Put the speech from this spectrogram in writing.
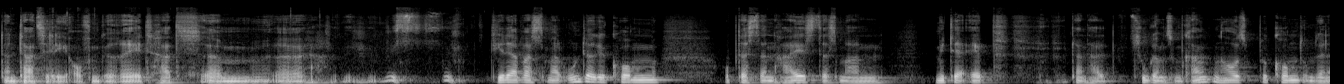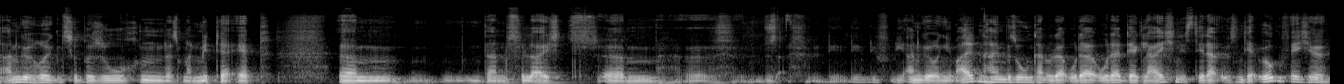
dann tatsächlich auf dem Gerät hat? Ähm, äh, ist dir da was mal untergekommen, ob das dann heißt, dass man mit der App dann halt Zugang zum Krankenhaus bekommt, um seine Angehörigen zu besuchen, dass man mit der App ähm, dann vielleicht ähm, äh, die, die, die Angehörigen im Altenheim besuchen kann oder, oder, oder dergleichen. Ist dir da, sind dir irgendwelche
